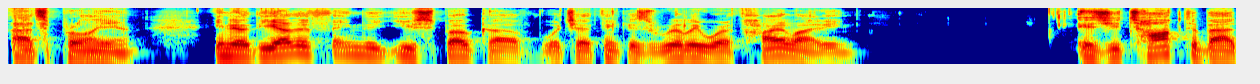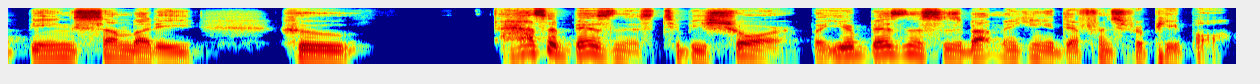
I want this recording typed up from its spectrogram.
That's brilliant. You know, the other thing that you spoke of, which I think is really worth highlighting, is you talked about being somebody who has a business to be sure, but your business is about making a difference for people.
